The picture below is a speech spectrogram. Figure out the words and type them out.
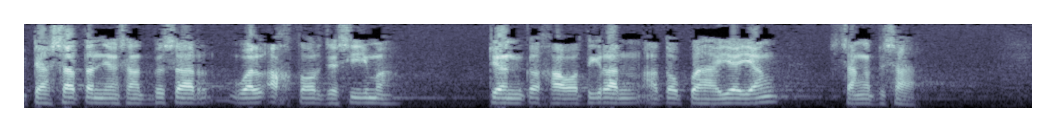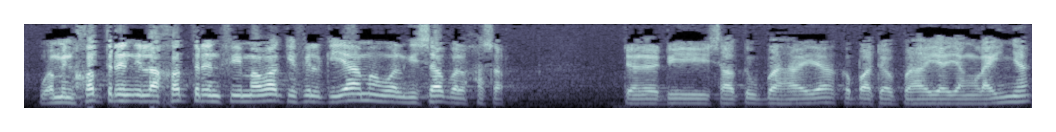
kedahsyatan yang sangat besar, wal akhtar jasimah dan kekhawatiran atau bahaya yang sangat besar. Wa min khatrin ila khatrin fi mawaqifil qiyamah wal hisab wal hasab. Dari satu bahaya kepada bahaya yang lainnya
